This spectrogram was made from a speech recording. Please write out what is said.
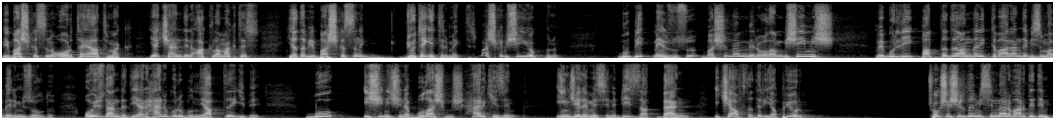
bir başkasını ortaya atmak ya kendini aklamaktır ya da bir başkasını göte getirmektir. Başka bir şey yok bunun. Bu bit mevzusu başından beri olan bir şeymiş ve bu lig patladığı andan itibaren de bizim haberimiz oldu. O yüzden de diğer her grubun yaptığı gibi bu işin içine bulaşmış herkesin incelemesini bizzat ben iki haftadır yapıyorum. Çok şaşırdığım isimler var dedim.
